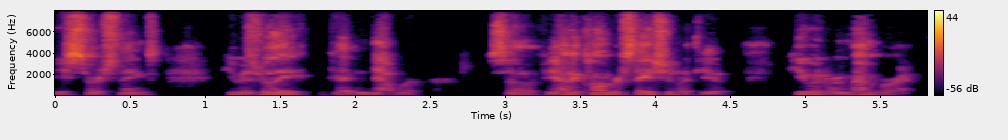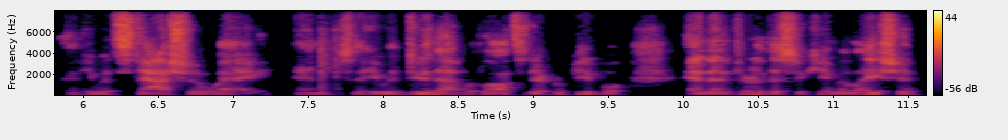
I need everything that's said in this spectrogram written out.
researched things, he was really good networker. So if he had a conversation with you, he would remember it and he would stash it away. And so he would do that with lots of different people. And then through this accumulation,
